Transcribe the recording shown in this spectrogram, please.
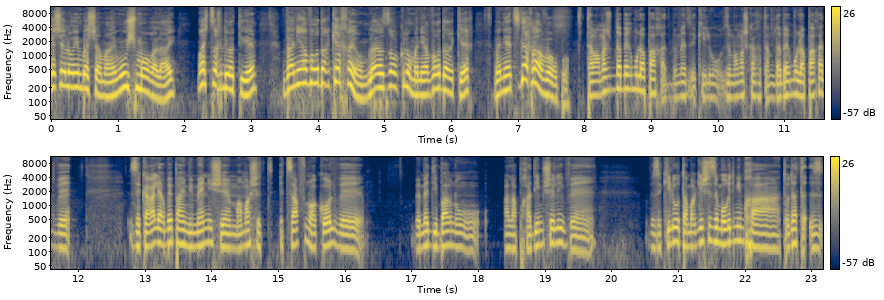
יש אלוהים בשמיים, הוא ישמור עליי, מה שצריך להיות תהיה, ואני אעבור דרכך היום, לא יעזור כלום, אני אעבור דרכך, ואני אצליח לעבור פה. אתה ממש מדבר מול הפחד, באמת, זה כאילו, זה ממש ככה, אתה מדבר מול הפחד, וזה קרה לי הרבה פעמים ממני שממש הצ- הצפנו הכל, ובאמת דיברנו על הפחדים שלי, ו... וזה כאילו, אתה מרגיש שזה מוריד ממך, אתה יודע, אתה- זה-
